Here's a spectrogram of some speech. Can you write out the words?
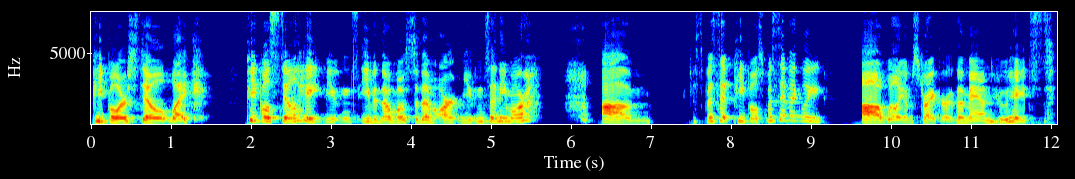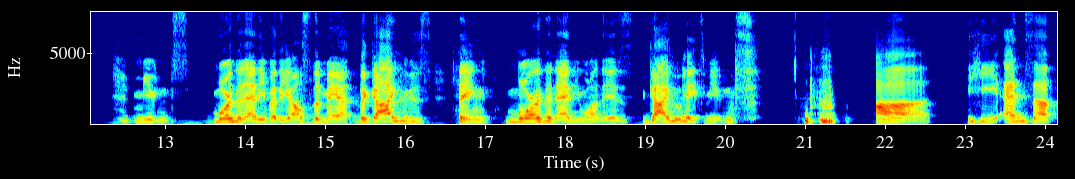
people are still like people still hate mutants even though most of them aren't mutants anymore. Um specific people specifically uh William Stryker the man who hates mutants more than anybody else. The man the guy whose thing more than anyone is guy who hates mutants. Uh he ends up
